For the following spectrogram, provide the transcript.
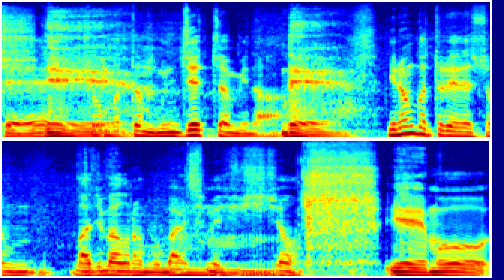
때 예. 좀 어떤 문제점이나 네. 이런 것들에 대해서 좀 마지막으로 한번 말씀해 음. 주시죠. 예, 뭐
